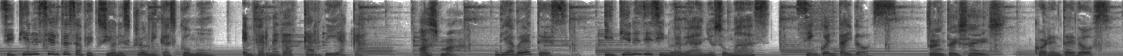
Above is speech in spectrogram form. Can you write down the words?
Si tienes ciertas afecciones crónicas como enfermedad cardíaca, asma, diabetes y tienes 19 años o más, 52, 36, 42.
